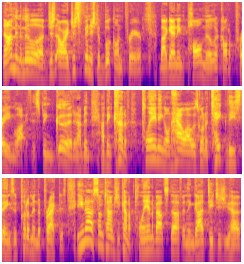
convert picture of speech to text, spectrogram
Now, I'm in the middle of just, or I just finished a book on prayer by a guy named Paul Miller called A Praying Life. It's been good, and I've been, I've been kind of planning on how I was going to take these things and put them into practice. You know how sometimes you kind of plan about stuff, and then God teaches you how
